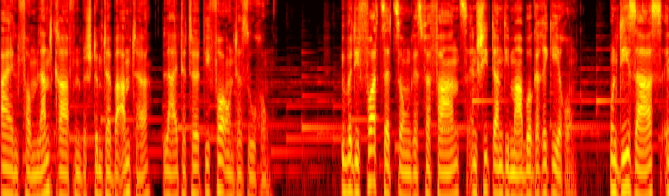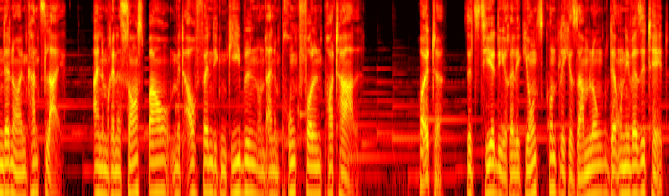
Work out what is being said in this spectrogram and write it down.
ein vom Landgrafen bestimmter Beamter, leitete die Voruntersuchung. Über die Fortsetzung des Verfahrens entschied dann die Marburger Regierung. Und die saß in der neuen Kanzlei, einem Renaissancebau mit aufwendigen Giebeln und einem prunkvollen Portal. Heute sitzt hier die religionskundliche Sammlung der Universität.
